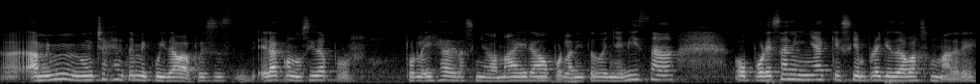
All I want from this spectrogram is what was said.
a a mí mucha gente me cuidaba, pues es- era conocida por, por la hija de la señora Mayra o por la nieta doña Elisa o por esa niña que siempre ayudaba a su madre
